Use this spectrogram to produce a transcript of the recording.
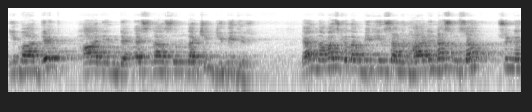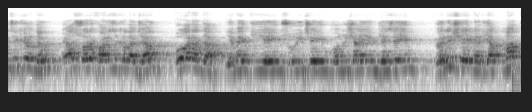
ibadet halinde esnasındaki gibidir. Yani namaz kılan bir insanın hali nasılsa sünneti kıldım, e az sonra farzı kılacağım. Bu arada yemek yiyeyim, su içeyim, konuşayım, gezeyim. Öyle şeyler yapmak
